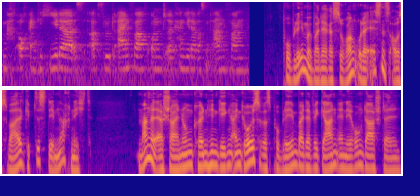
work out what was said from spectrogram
macht auch eigentlich jeder, ist absolut einfach und äh, kann jeder was mit anfangen. Probleme bei der Restaurant- oder Essensauswahl gibt es demnach nicht. Mangelerscheinungen können hingegen ein größeres Problem bei der veganen Ernährung darstellen.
